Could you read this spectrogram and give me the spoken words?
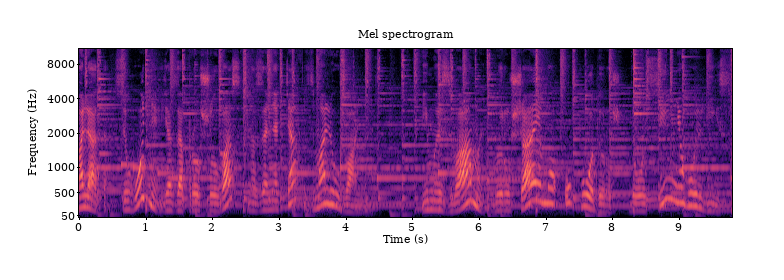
Малята, сьогодні я запрошую вас на заняття з малювання. І ми з вами вирушаємо у подорож до осіннього лісу.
